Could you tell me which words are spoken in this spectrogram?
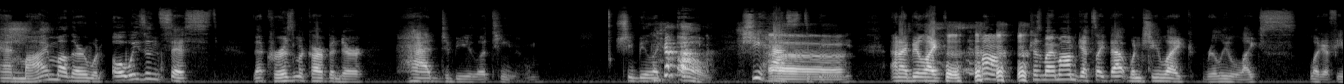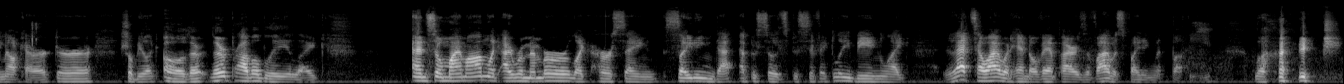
And my mother would always insist that Charisma Carpenter had to be Latino. She'd be like, "Oh, she has to Uh. be," and I'd be like, "Mom," because my mom gets like that when she like really likes like a female character. She'll be like, "Oh, they're they're probably like." And so my mom, like, I remember like her saying, citing that episode specifically, being like, "That's how I would handle vampires if I was fighting with Buffy," like,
